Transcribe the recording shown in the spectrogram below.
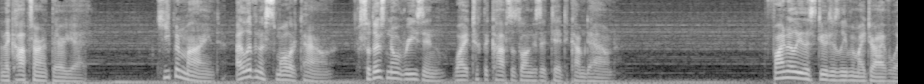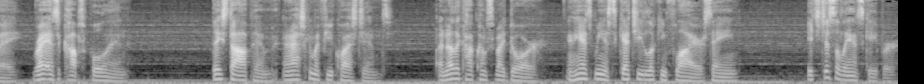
and the cops aren't there yet. Keep in mind, I live in a smaller town, so there's no reason why it took the cops as long as it did to come down. Finally, this dude is leaving my driveway, right as the cops pull in. They stop him and ask him a few questions. Another cop comes to my door and hands me a sketchy looking flyer saying, It's just a landscaper.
